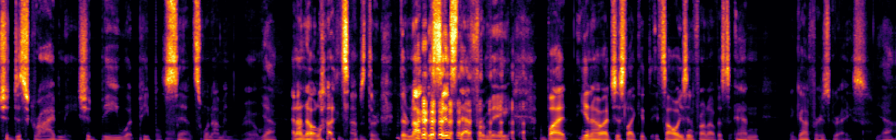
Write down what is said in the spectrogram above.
should describe me, should be what people sense when I'm in the room. Yeah. And I know a lot of times they're they're not going to sense that from me, but you know, it's just like it, it's always in front of us, and God for His grace. Yeah.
